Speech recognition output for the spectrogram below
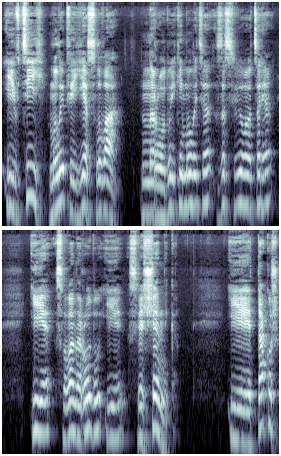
І в цій молитві є слова народу, який молиться за свого царя, і слова народу і священника, і також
